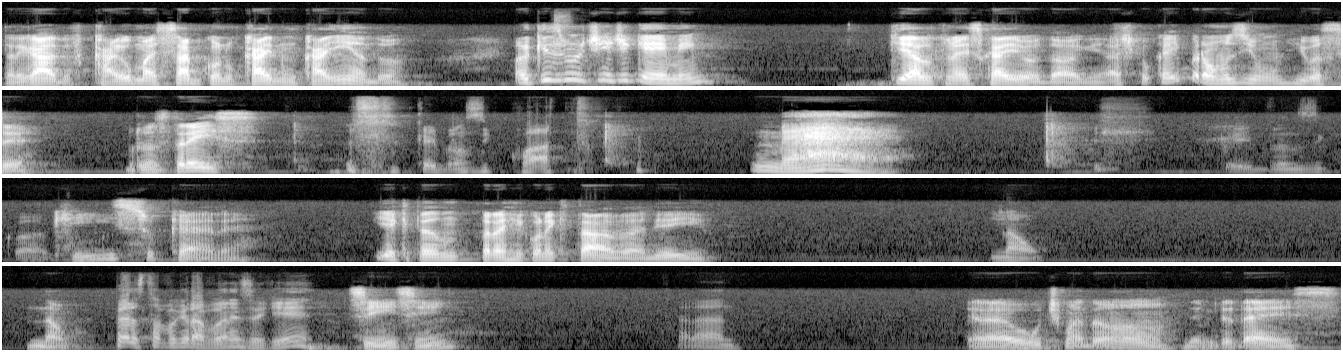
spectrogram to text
Tá ligado? Caiu, mas sabe quando cai não caindo? Olha, 15 minutinhos de game, hein? Que elo que nós caiu, dog? Acho que eu caí bronze 1. E você? Bronze 3? Caí bronze 4. Mé! Caí bronze 4. Que isso, cara? E aqui tá dando pra reconectar, velho. E aí? Não. Não. Pera, você tava gravando isso aqui? Sim, sim. Caralho. Era a última do, do MD10.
